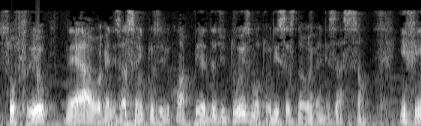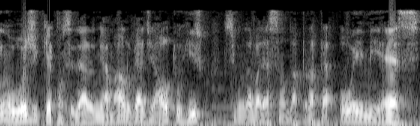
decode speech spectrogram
sofreu, né, a organização inclusive com a perda de dois motoristas da organização. Enfim, hoje, que é considerado Mianmar um lugar de alto risco, segundo a avaliação da própria OMS,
